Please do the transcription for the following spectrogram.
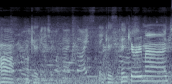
Ah, okay. Okay, thank you very much.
